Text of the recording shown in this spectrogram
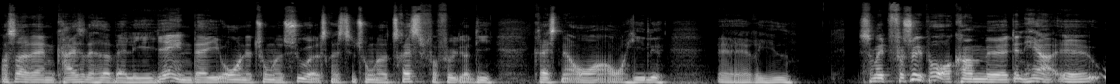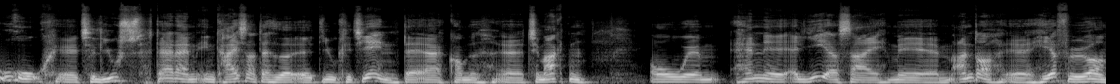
og så er der en kejser, der hedder Valerian, der i årene 257-260 forfølger de kristne over, over hele øh, riget. Som et forsøg på at komme øh, den her øh, uro øh, til livs, der er der en, en kejser, der hedder øh, Diocletian, der er kommet øh, til magten, og øh, han øh, allierer sig med øh, andre øh, herfører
